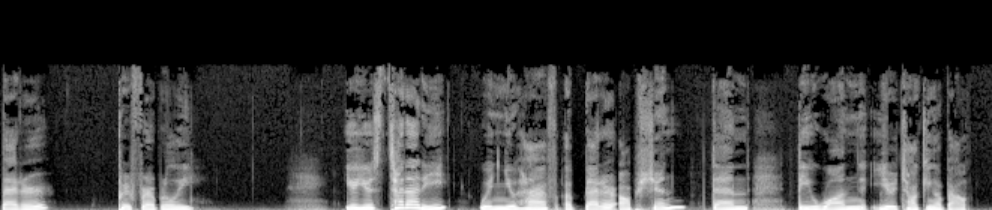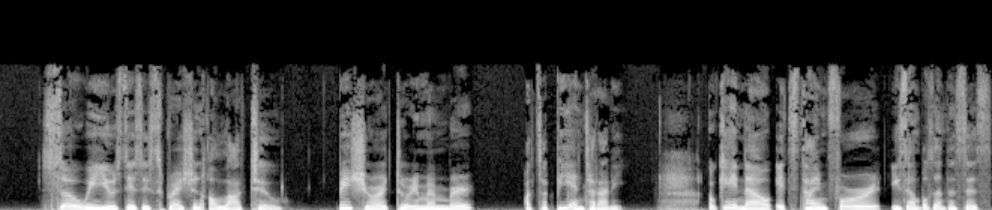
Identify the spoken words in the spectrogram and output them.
better, preferably. You use 차라리 when you have a better option than the one you're talking about. So we use this expression a lot too. Be sure to remember 어차피 and 차라리. Okay, now it's time for example sentences.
